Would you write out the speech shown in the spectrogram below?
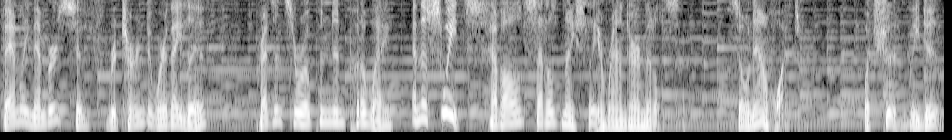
Family members have returned to where they live. Presents are opened and put away, and the sweets have all settled nicely around our middles. So now what? What should we do?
